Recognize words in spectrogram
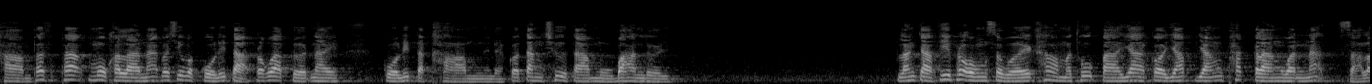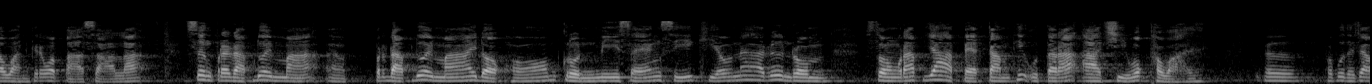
คาม พระพระโมคคัลลานะก็ชื่อว่าโกริตะ เพราะว่าเกิดในโกริตะคามเนี่ยนะก็ตั้งชื่อตามหมู่บ้านเลย หลังจากที่พระองค์เสวยข้าวมาทุปายาก็ยับยั้งพักกลางวันณสารวันเรียกว่าป่าสาละซึ่งประดับด้วยมาประดับด้วยไม้ดอกหอมกลุ่นมีแสงสีเขียวหน้ารื่นรม ทรงรับหญ้าแปดกรรมที่อุตระอาชีวกถวาย เออ พระพุทธเจ้า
